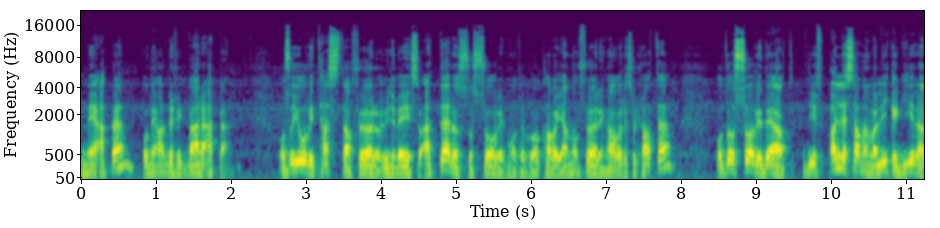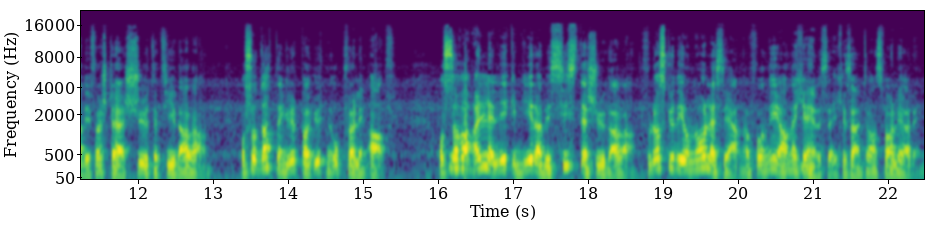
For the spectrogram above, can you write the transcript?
med appen, og den andre fikk bare appen. Og så gjorde vi tester før og underveis og etter, og så så vi på en måte hva var gjennomføringa og resultatet. Og da så vi det at de alle sammen var like gira de første sju til ti dagene. Og så datt den gruppa uten oppfølging av. Og så var alle like gira de siste sju dagene. For da skulle de jo måles igjen og få ny anerkjennelse ikke sant, og ansvarliggjøring.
